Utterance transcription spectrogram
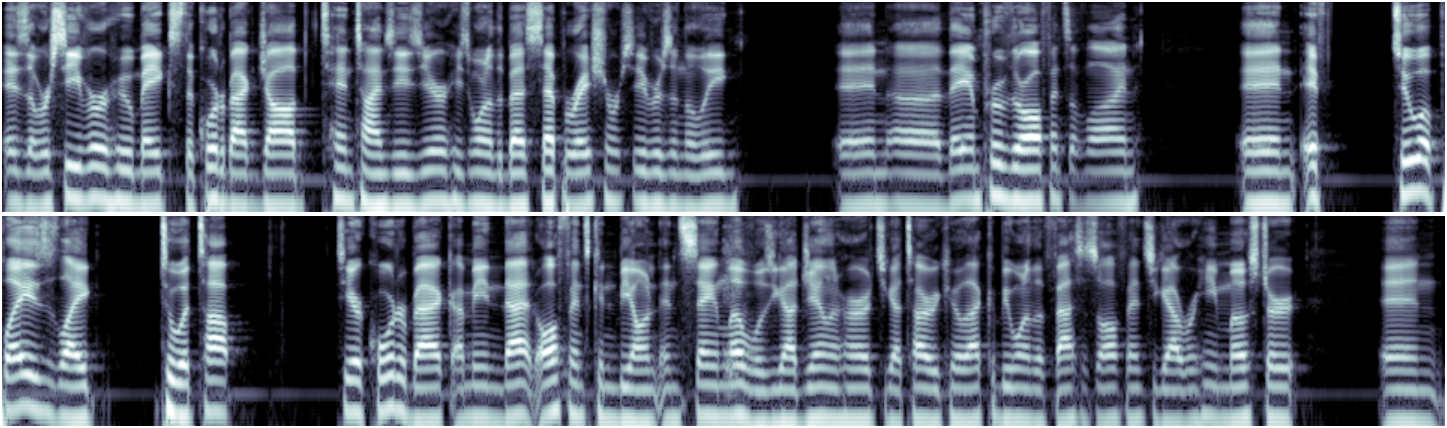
is a receiver who makes the quarterback job ten times easier. He's one of the best separation receivers in the league, and uh, they improved their offensive line. And if Tua plays like to a top tier quarterback, I mean that offense can be on insane levels. You got Jalen Hurts, you got Tyreek Hill. That could be one of the fastest offense. You got Raheem Mostert, and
